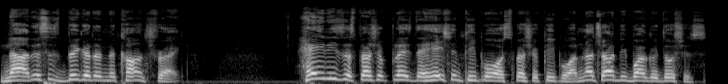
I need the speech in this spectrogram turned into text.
Now this is bigger than the contract. Haiti is a special place. The Haitian people are special people. I'm not trying to be braggadocious.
